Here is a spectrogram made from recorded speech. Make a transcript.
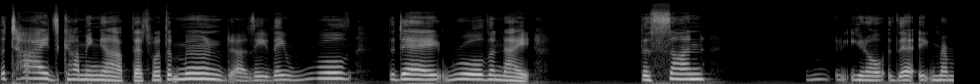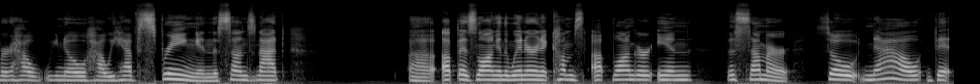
the tide's coming up. That's what the moon does. They, they rule the day, rule the night. The sun, you know, the, remember how we know how we have spring and the sun's not uh, up as long in the winter and it comes up longer in the summer. So now that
